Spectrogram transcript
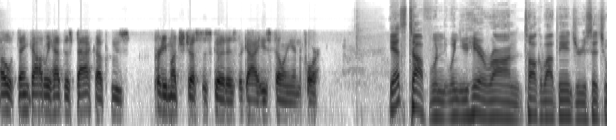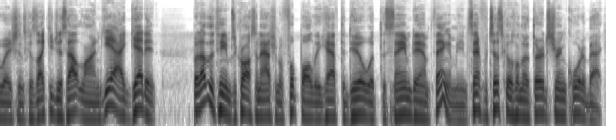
oh, thank God we had this backup who's pretty much just as good as the guy he's filling in for. Yeah, it's tough when when you hear Ron talk about the injury situations because, like you just outlined, yeah, I get it. But other teams across the National Football League have to deal with the same damn thing. I mean, San Francisco's on their third string quarterback.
